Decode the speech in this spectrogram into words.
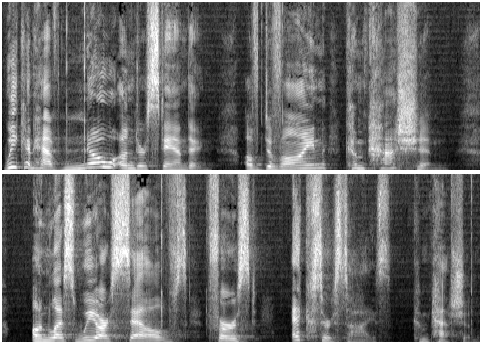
We can have no understanding of divine compassion unless we ourselves First, exercise compassion.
